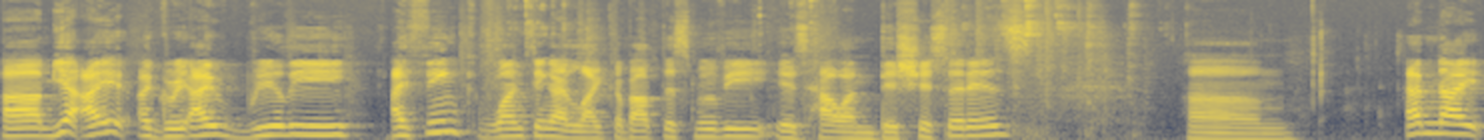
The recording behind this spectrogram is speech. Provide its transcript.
Um, yeah, I agree. I really, I think one thing I like about this movie is how ambitious it is. Um, M Night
